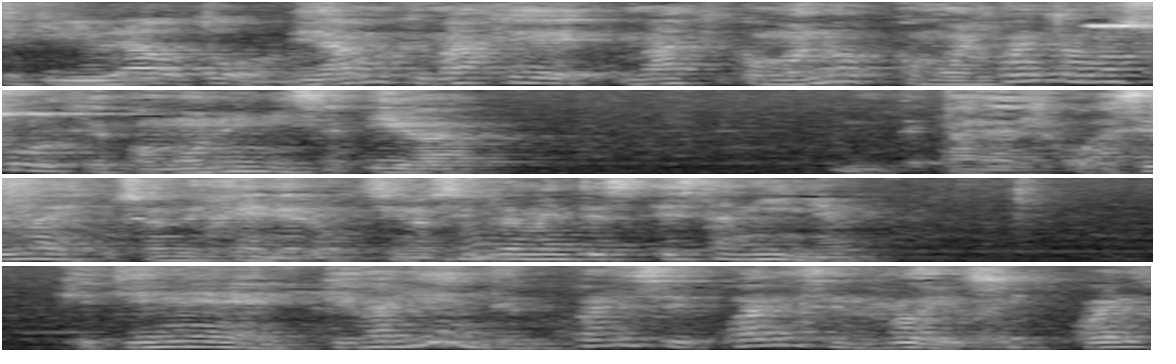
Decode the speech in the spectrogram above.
equilibrado todo. ¿no? Digamos que más que, más que como no, como el cuento no surge como una iniciativa para hacer una discusión de género, sino simplemente es esta niña que tiene, que es valiente, ¿cuál es el, cuál es el rollo? ¿Cuál es-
